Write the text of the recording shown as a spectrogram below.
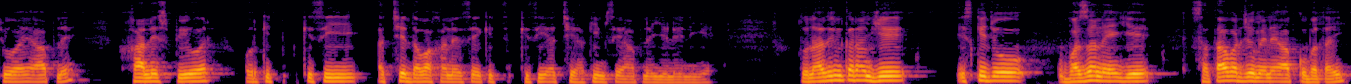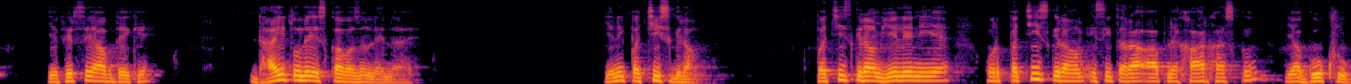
जो है आपने खालिश प्योर और कि, किसी अच्छे दवाखाने से कि, किसी अच्छे हकीम से आपने ये लेनी है। तो नाजिन कराम ये इसके जो वज़न है ये सतावर जो मैंने आपको बताई ये फिर से आप देखें ढाई तोले इसका वज़न लेना है। यानी 25 ग्राम। 25 ग्राम ये लेनी है और 25 ग्राम इसी तरह आपने खार खस्क या गोखरू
